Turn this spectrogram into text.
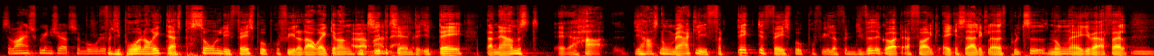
Så mange screenshots som muligt. for de bruger nok ikke deres personlige Facebook-profiler. Der er jo rigtig mange politibetjente i dag, der nærmest øh, har, de har sådan nogle mærkelige fordægte Facebook-profiler, fordi de ved godt, at folk ikke er særlig glade for politiet. Nogle er ikke i hvert fald. Mm.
